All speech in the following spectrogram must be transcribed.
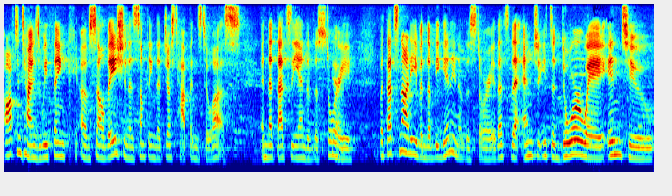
oftentimes we think of salvation as something that just happens to us and that that's the end of the story. But that's not even the beginning of the story. That's the entry. It's a doorway into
